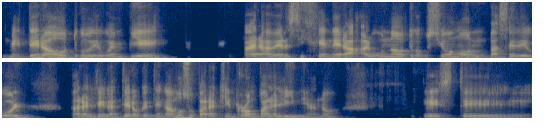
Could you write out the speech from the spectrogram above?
meter a otro de buen pie para ver si genera alguna otra opción o un pase de gol para el delantero que tengamos o para quien rompa la línea, ¿no? Este,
